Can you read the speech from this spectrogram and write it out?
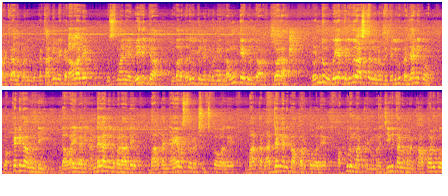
వర్గాల ప్రజలు ఒక తాటి మీద రావాలి. ఉస్మానియా వేదికగా ఇవాళ జరుగుతున్నటువంటి రౌండ్ టేబుల్ ద్వారా రెండు ఉభయ తెలుగు రాష్ట్రాల్లో నుండి తెలుగు ప్రజానికం ఒక్కటిగా ఉండి గవాయి గారికి అండగా నిలబడాలి భారత న్యాయ వ్యవస్థను రక్షించుకోవాలి భారత రాజ్యాంగాన్ని కాపాడుకోవాలి. అప్పుడు మాత్రమే మన జీవితాలను మనం కాపాడుకో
